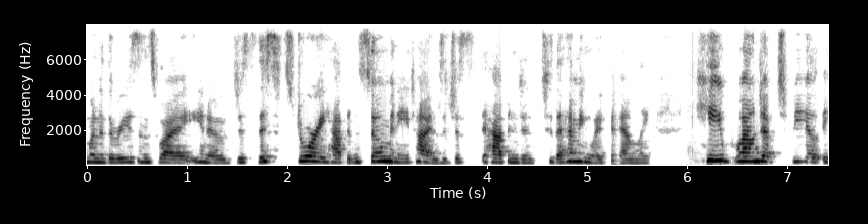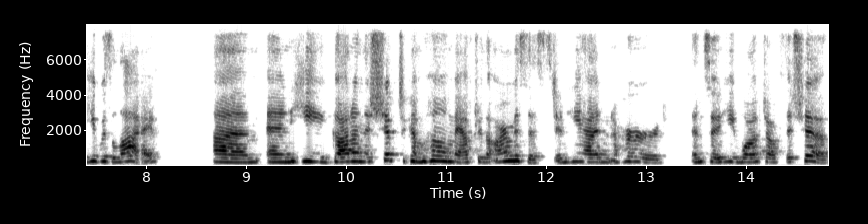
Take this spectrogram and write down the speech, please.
one of the reasons why, you know, just this story happened so many times, it just happened to the Hemingway family. He wound up to be, he was alive, um, and he got on the ship to come home after the armistice, and he hadn't heard. And so he walked off the ship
